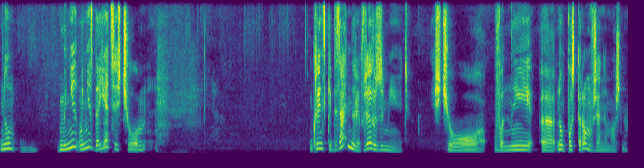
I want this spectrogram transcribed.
Ну, Мені, мені здається, що українські дизайнери вже розуміють, що вони е, ну, по-старому вже не можна.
